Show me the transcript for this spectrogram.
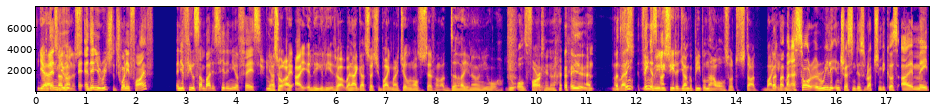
Yeah, and it's not you, honest. And then you reach the twenty five, and you feel somebody's hitting your face. Yeah, so I, I illegally so when I got such a bike, my children also said, "Well, duh, you know, you you old fart, you know." You- and But thing- thing you is, really I- see that younger people now also to start biking. but but, but. I saw a really interesting disruption because I made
